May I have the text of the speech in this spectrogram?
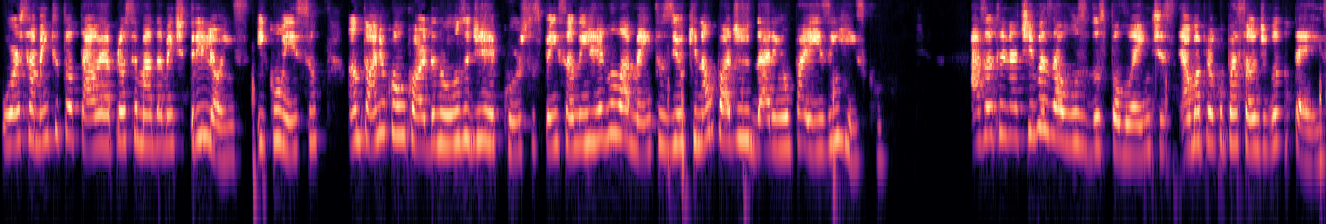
o orçamento total é aproximadamente trilhões, e com isso, Antônio concorda no uso de recursos pensando em regulamentos e o que não pode ajudar em um país em risco. As alternativas ao uso dos poluentes é uma preocupação de Guterres.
